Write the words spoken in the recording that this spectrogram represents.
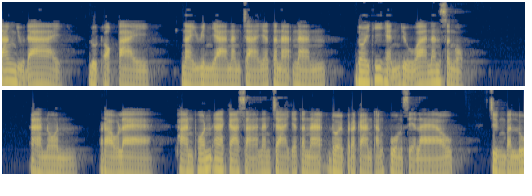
ตั้งอยู่ได้ หลุดออกไป ในวิญญาณัญจายตนะนั้น โดยที่เห็นอยู่ว่านั่นสงบ อานนท์เราแล ผ่านพ้นอากาสานัญจายตนะโดยประการทั้งปวงเสียแล้ว จึงบรรลุ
